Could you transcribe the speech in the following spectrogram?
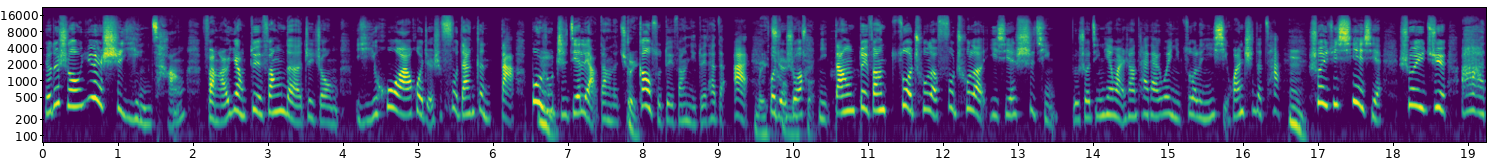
有的时候越是隐藏，反而让对方的这种疑惑啊，或者是负担更大，不如嗯。直截了当的去告诉对方你对他的爱没，或者说你当对方做出了付出了一些事情，比如说今天晚上太太为你做了你喜欢吃的菜，嗯，说一句谢谢，说一句啊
